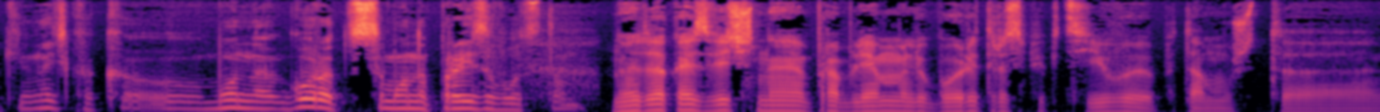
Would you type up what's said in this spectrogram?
такие, знаете, как э, моно, город с монопроизводством. Ну, это такая извечная проблема любой ретроспективы, потому что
